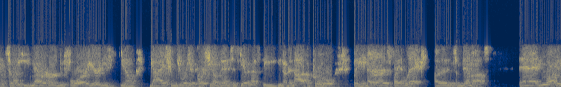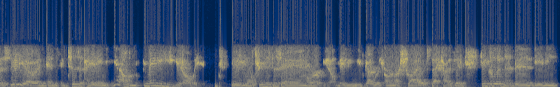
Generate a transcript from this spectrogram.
know, somebody he's never heard before. Here are these, you know, guys from Georgia. Of course, you know, Vince has given us the, you know, the nod of approval, but he's never heard us play a lick other than some demos. And you walk in the studio and, and anticipating, you know, maybe he, you know, maybe he won't treat us the same, or you know, maybe we've got to really earn our stripes, that kind of thing. He couldn't have been any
